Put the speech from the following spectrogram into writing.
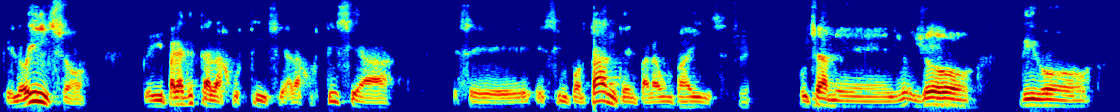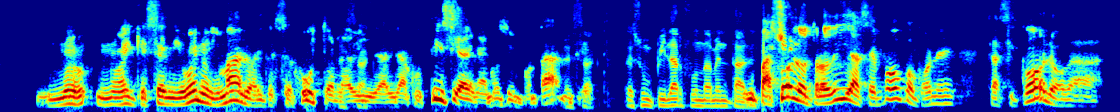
que lo hizo. ¿Y para qué está la justicia? La justicia es, eh, es importante para un país. Sí. Escúchame, yo, yo digo, no, no hay que ser ni bueno ni malo, hay que ser justo en la vida. Y la justicia es una cosa importante. Exacto. Es un pilar Y fundamental. pasó el otro día, hace poco, con esa psicóloga.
